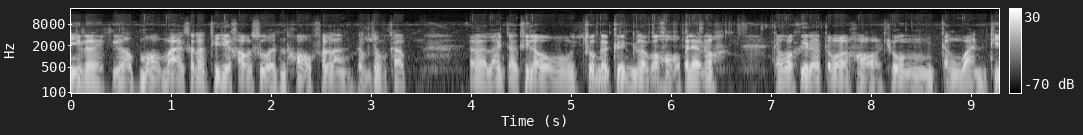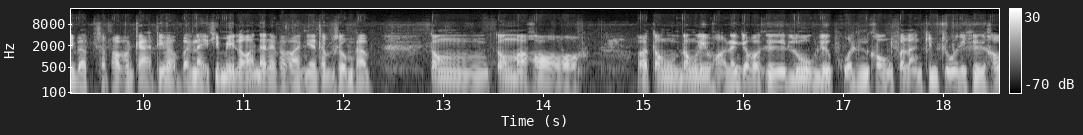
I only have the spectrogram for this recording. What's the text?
นี่เลยคือแบบเหมาะมากสำหรับที่จะเข้าสวนห่อฝรั่งท่านผู้ชมครับ หลังจากที่เราช่วงกลางคืนเราก็ห่อไปแล้วเนาะแต่ว่าคือเราต้องมาห่อช่วงกลางวันที่แบบสภาพอากาศที่แบบวันไหนที่ไม่ร้อนอะไรประมาณนี้ท่านผู้ชมครับ ต้องต้องมาห่อก็ต้องต้องรีบห่อเนื่องจากว่าคือลูกหรือผลของฝรั่งกิมจูนี่คือเขา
